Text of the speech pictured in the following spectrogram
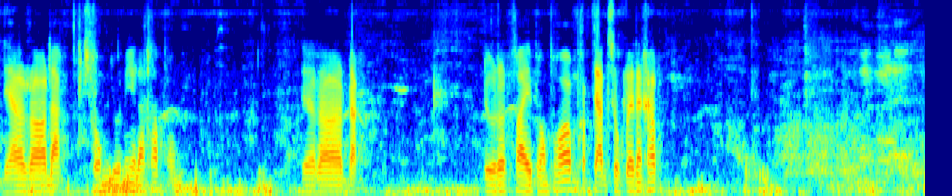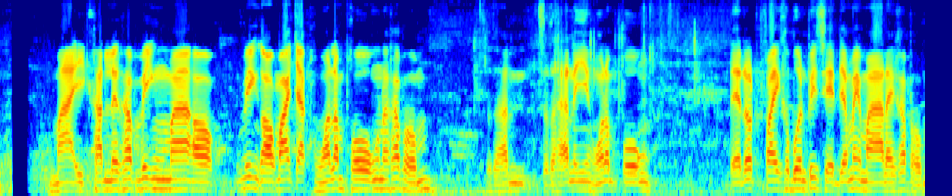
เดี๋ยวรอดักชมอยู่นี่แหล้วครับผม เดี๋ยวรอดักดูรถไฟพร้อมๆ กับจันทร์สุกเลยนะครับ มาอีกคันเลยครับ วิ่งมาออกวิ่งออกมาจากหัวลำโพงนะครับผมสถานสถานีหัวลำโพง แต่รถไฟขบวนพิเศษยังไม่มาเลยครับ ผม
